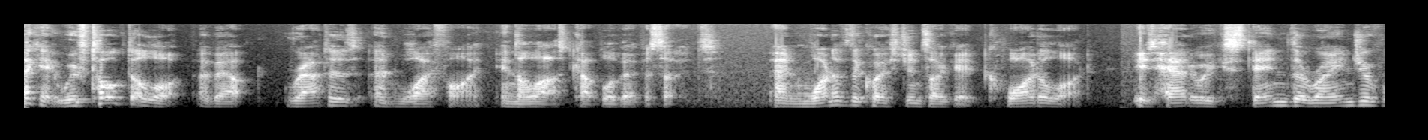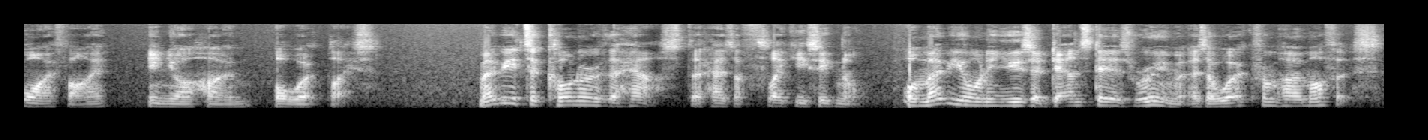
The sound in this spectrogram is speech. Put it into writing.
Okay, we've talked a lot about routers and Wi-Fi in the last couple of episodes. And one of the questions I get quite a lot is how to extend the range of Wi-Fi in your home or workplace. Maybe it's a corner of the house that has a flaky signal. Or maybe you want to use a downstairs room as a work from home office,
